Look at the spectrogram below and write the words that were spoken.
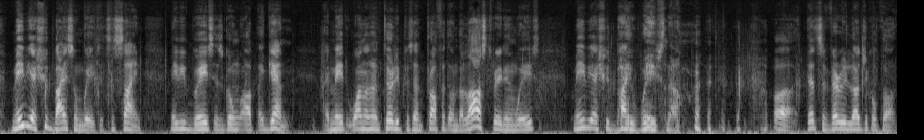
maybe I should buy some waves. It's a sign. Maybe waves is going up again. I made 130% profit on the last trade in waves maybe I should buy waves now. oh, that's a very logical thought.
